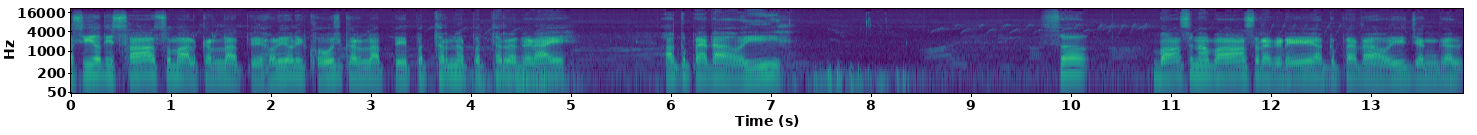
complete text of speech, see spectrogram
ਅਸੀਂ ਉਹਦੀ ਸਾਹ ਸੰਭਾਲ ਕਰਨ ਲੱਗ ਪਏ। ਹੌਲੀ ਹੌਲੀ ਖੋਜ ਕਰਨ ਲੱਗ ਪਏ। ਪੱਥਰ ਨਾਲ ਪੱਥਰ ਰਗੜਾਏ। ਅੱਗ ਪੈਦਾ ਹੋਈ। ਸੋ ਬਾਂਸ ਨਾਲ ਬਾਂਸ ਰਗੜੇ ਅੱਗ ਪੈਦਾ ਹੋਈ, ਜੰਗਲ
